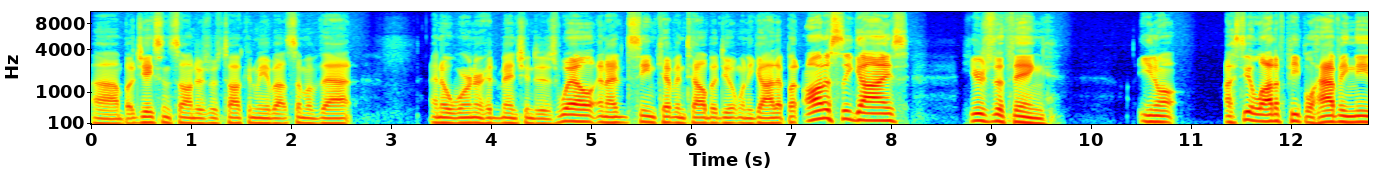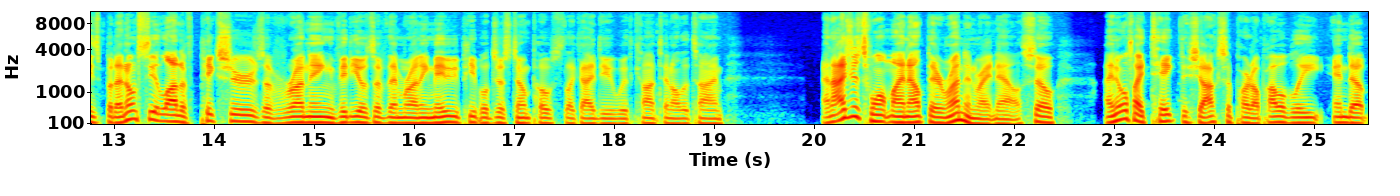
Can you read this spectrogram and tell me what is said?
Uh, but Jason Saunders was talking to me about some of that. I know Werner had mentioned it as well, and I'd seen Kevin Talbot do it when he got it. But honestly, guys, here's the thing. You know, I see a lot of people having these, but I don't see a lot of pictures of running, videos of them running. Maybe people just don't post like I do with content all the time. And I just want mine out there running right now. So I know if I take the shocks apart, I'll probably end up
